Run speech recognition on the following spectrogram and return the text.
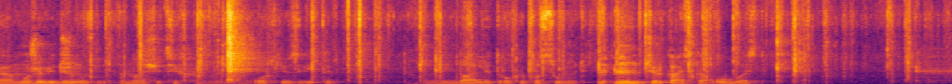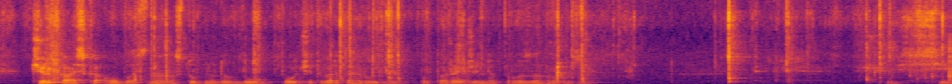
Е, Може відженуть наші цих орків звідти. Далі трохи посунуть. Черкаська область. Черкаська область на наступну добу по 4 грудня. Попередження про загрози. 7.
